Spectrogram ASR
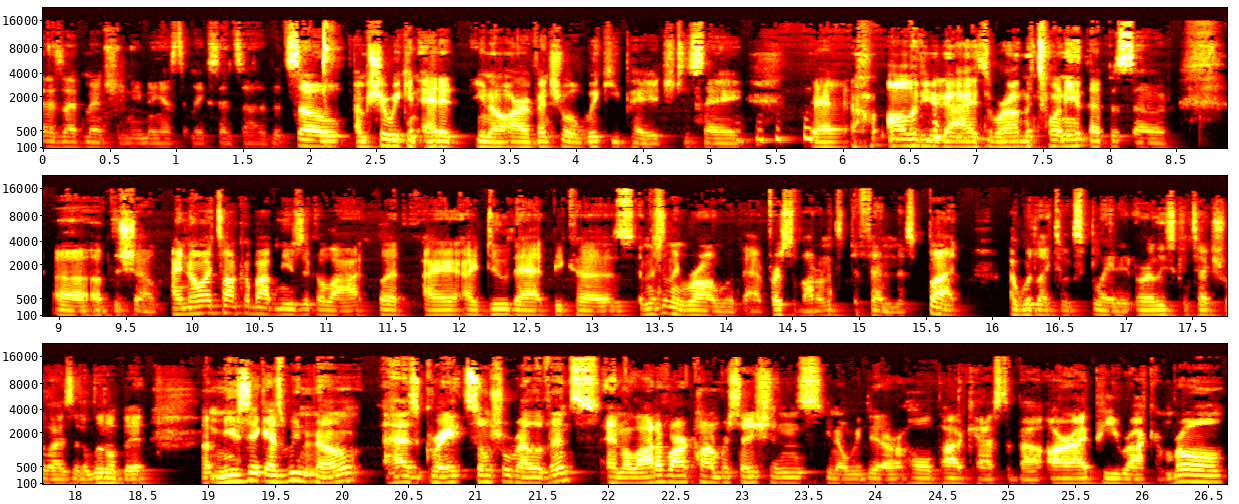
as I've mentioned, Eming has to make sense out of it. So I'm sure we can edit, you know, our eventual wiki page to say that all of you guys were on the 20th episode uh, of the show. I know I talk about music a lot, but I, I do that because, and there's nothing wrong with that. First of all, I don't have to defend this, but I would like to explain it or at least contextualize it a little bit. Music, as we know, has great social relevance. And a lot of our conversations, you know, we did our whole podcast about RIP rock and roll.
